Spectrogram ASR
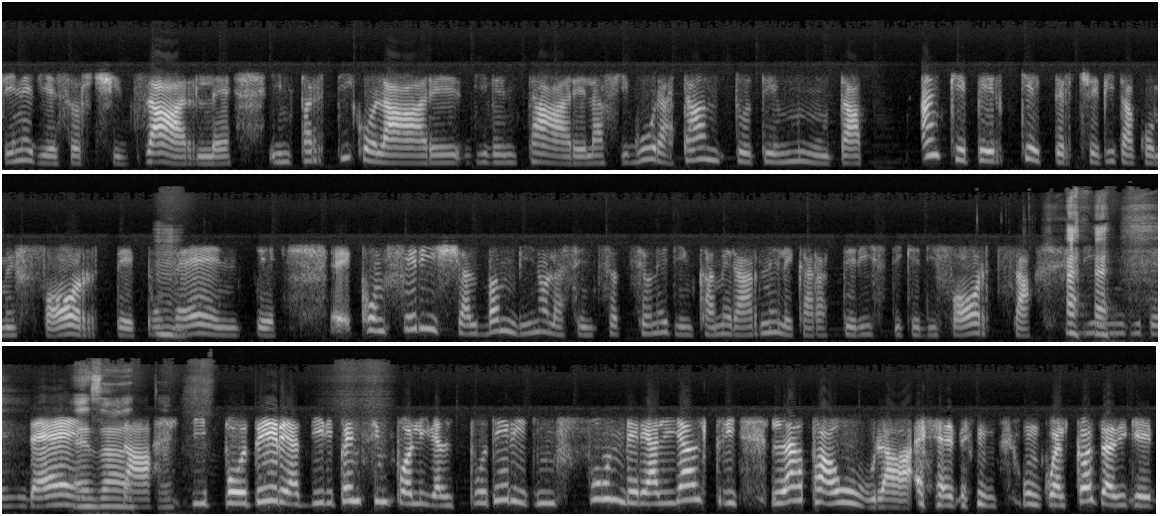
fine di esorcizzarle, in particolare diventare la figura tanto temuta anche perché percepita come forte, mm. potente, mm. eh, conferisce al bambino la sensazione di incamerarne le caratteristiche di forza, di indipendenza, esatto. di potere, addir- pensi un po' lì al potere di infondere agli altri la paura, è un qualcosa di che,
